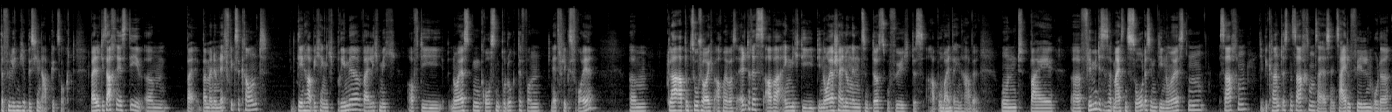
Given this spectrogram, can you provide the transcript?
da fühle ich mich ein bisschen abgezockt. Weil die Sache ist die, ähm, bei, bei meinem Netflix-Account, den habe ich eigentlich primär, weil ich mich auf die neuesten großen Produkte von Netflix freue. Ähm, klar, ab und zu schaue ich auch mal was Älteres, aber eigentlich die, die Neuerscheinungen sind das, wofür ich das Abo mhm. weiterhin habe. Und bei äh, Flimit ist es halt meistens so, dass eben die neuesten Sachen, die bekanntesten Sachen, sei es ein Zeidelfilm oder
